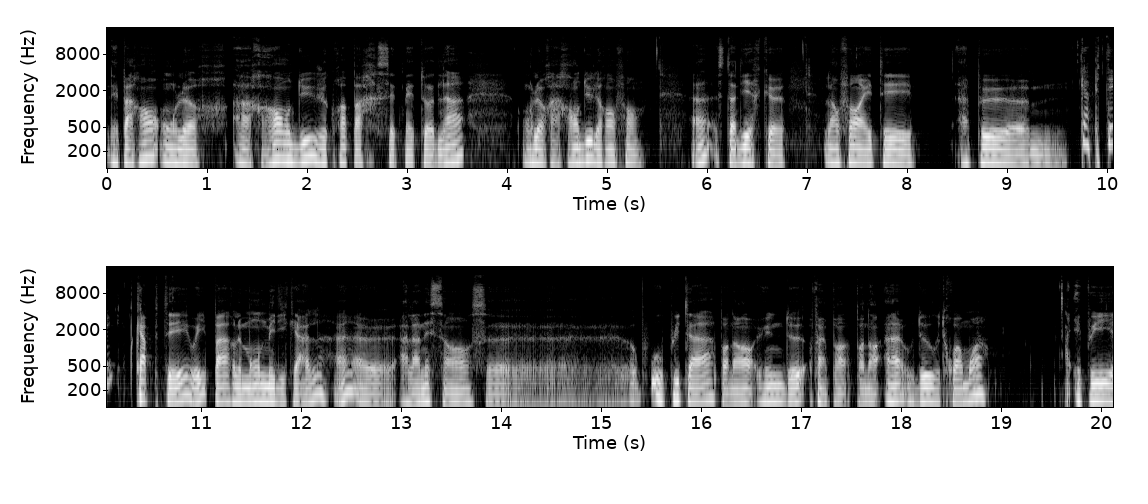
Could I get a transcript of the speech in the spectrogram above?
Les parents, on leur a rendu, je crois, par cette méthode-là, on leur a rendu leur enfant. C'est-à-dire que l'enfant a été un peu euh, capté capté oui par le monde médical hein, euh, à la naissance euh, ou, plus tard pendant une deux enfin pendant un ou deux ou trois mois et puis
